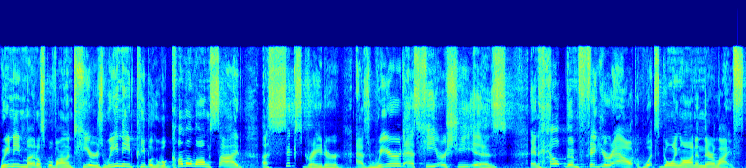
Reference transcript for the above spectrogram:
We need middle school volunteers. We need people who will come alongside a sixth grader, as weird as he or she is, and help them figure out what's going on in their life.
